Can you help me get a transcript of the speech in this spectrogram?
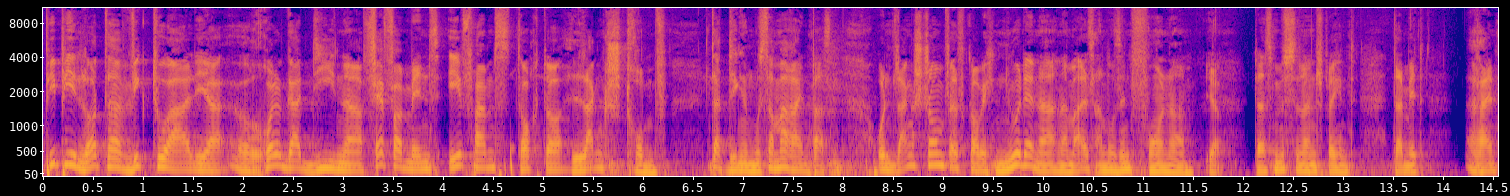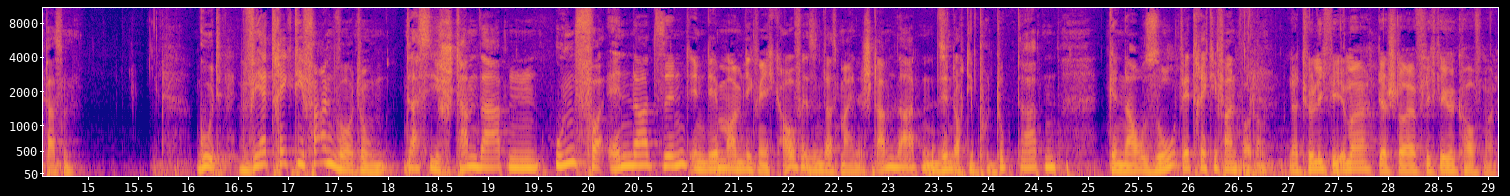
Pipi, Lotta, Victualia, Rollgardina, Pfefferminz, Evams Tochter Langstrumpf. Das Ding muss da mal reinpassen. Und Langstrumpf ist, glaube ich, nur der Nachname, alles andere sind Vornamen. Ja. Das müsste dann entsprechend damit reinpassen. Gut, wer trägt die Verantwortung, dass die Stammdaten unverändert sind? In dem Augenblick, wenn ich kaufe, sind das meine Stammdaten, sind auch die Produktdaten genau so. Wer trägt die Verantwortung? Natürlich wie immer der steuerpflichtige Kaufmann.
